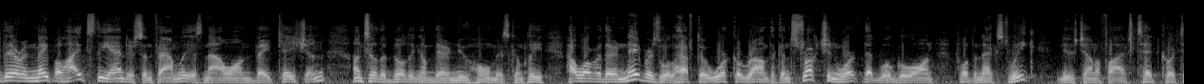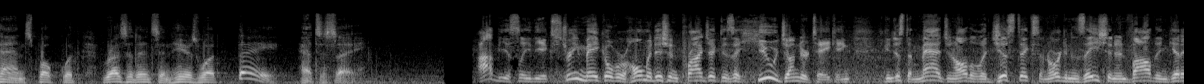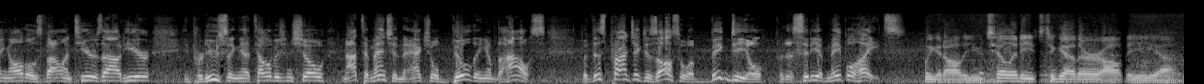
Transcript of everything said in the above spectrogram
There in Maple Heights, the Anderson family is now on vacation until the building of their new home is complete. However, their neighbors will have to work around the construction work that will go on for the next week. News Channel 5's Ted Cortan spoke with residents, and here's what they had to say. Obviously, the Extreme Makeover Home Edition project is a huge undertaking. You can just imagine all the logistics and organization involved in getting all those volunteers out here and producing that television show, not to mention the actual building of the house. But this project is also a big deal for the city of Maple Heights. We get all the utilities together, all the uh,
